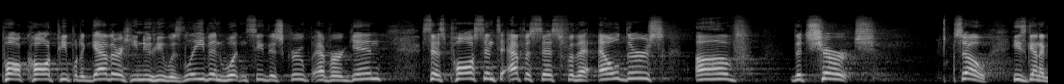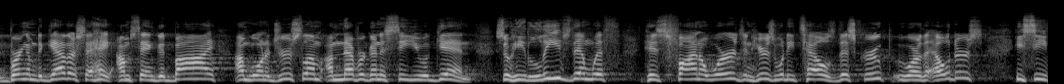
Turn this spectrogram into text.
Paul called people together. He knew he was leaving, wouldn't see this group ever again. It says, Paul sent to Ephesus for the elders of the church. So he's going to bring them together, say, Hey, I'm saying goodbye. I'm going to Jerusalem. I'm never going to see you again. So he leaves them with his final words. And here's what he tells this group, who are the elders. He, see,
